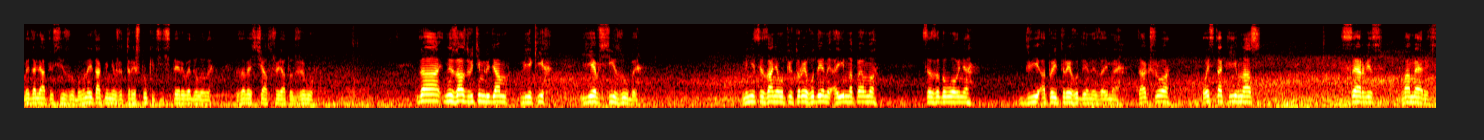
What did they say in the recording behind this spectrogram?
видаляти всі зуби. Вони і так мені вже три штуки чи чотири видалили за весь час, що я тут живу. Да, не заздрю тим людям, в яких є всі зуби. Мені це зайняло півтори години, а їм, напевно, це задоволення дві, а то й три години займе. Так що ось такий в нас сервіс в Америці.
